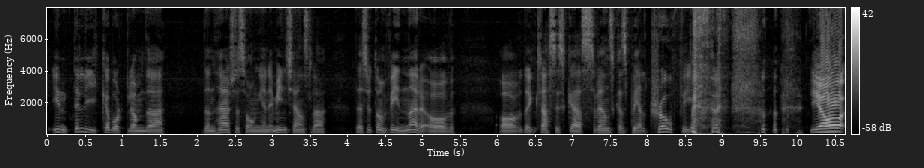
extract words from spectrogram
inte lika bortglömda den här säsongen i min känsla. Dessutom vinnare av, av den klassiska Svenska Spel Trophy. Ja,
